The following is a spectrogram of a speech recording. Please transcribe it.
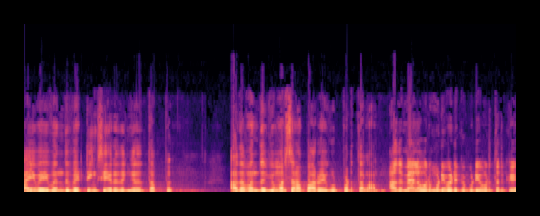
ஆய்வை வந்து வெட்டிங் செய்யறதுங்கிறது தப்பு. அதை வந்து விமர்சன பார்வைக்கு உட்படுத்தலாம். அது மேலே ஒரு முடிவு எடுக்கக்கூடிய ஒருத்தருக்கு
